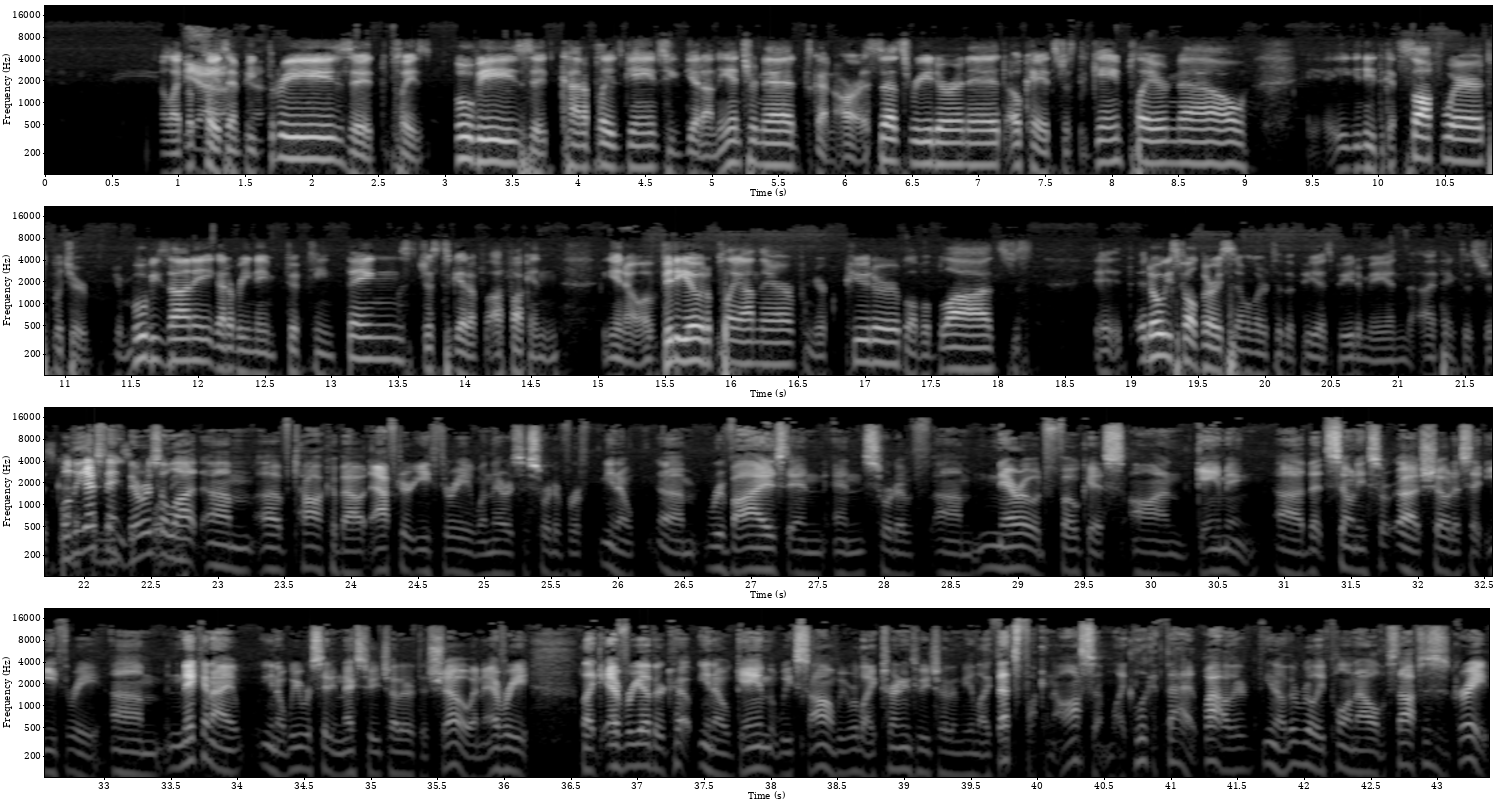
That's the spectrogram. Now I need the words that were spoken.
like it plays. MP3s, it plays movies, it kind of plays games you can get on the internet. It's got an RSS reader in it. Okay, it's just a game player now. You need to get software to put your, your movies on it. You got to rename 15 things just to get a, a fucking you know a video to play on there from your computer. Blah blah blah. It's just it, it always felt very similar to the PSP to me, and I think this just Well, do you guys think there was a me. lot um, of talk about after E3 when there was a sort of re- you know um, revised and and sort of um, narrowed focus on gaming uh, that Sony so- uh, showed us at E3. Um, Nick and I, you know, we were sitting next to each other at the show, and every like every other you know game that we saw, we were like turning to each other and being like, "That's fucking awesome! Like, look at that! Wow, they're you know they're really pulling out all the stops. This is great."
